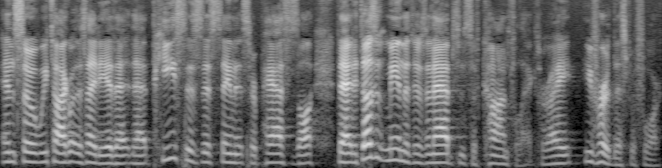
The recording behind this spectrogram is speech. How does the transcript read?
And so we talk about this idea that, that peace is this thing that surpasses all, that it doesn't mean that there's an absence of conflict, right? You've heard this before.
